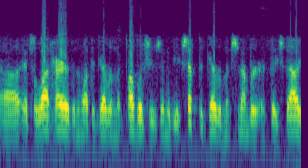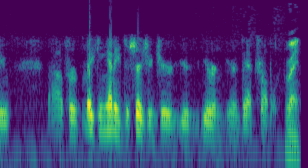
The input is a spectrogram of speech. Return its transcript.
uh, it's a lot higher than what the government publishes, and if you accept the government's number at face value, uh, for making any decisions, you're you're you're in, you're in bad trouble. Right.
